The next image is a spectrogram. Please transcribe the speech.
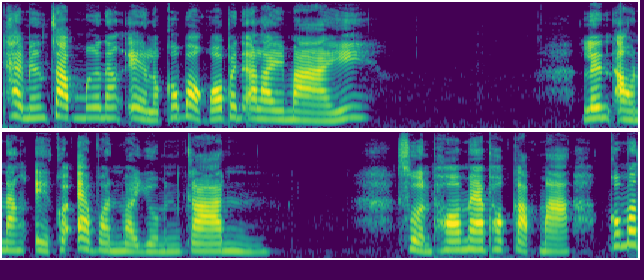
แถมยังจับมือนางเอกแล้วก็บอกว่าเป็นอะไรไหม เล่นเอานางเอกก็แอบหวันไหวอยู่เหมือนกัน ส่วนพ่อแม่พอกลับมา ก็มา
